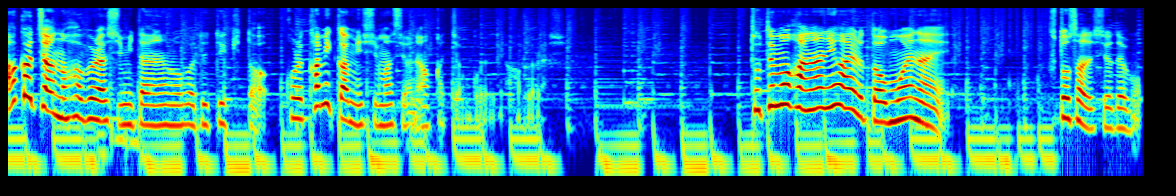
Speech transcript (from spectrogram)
赤ちゃんの歯ブラシみたいなのが出てきた。これカミカミしますよね赤ちゃんこれで歯ブラシ。とても鼻に入るとは思えない太さですよでも。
